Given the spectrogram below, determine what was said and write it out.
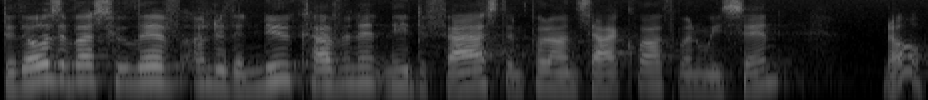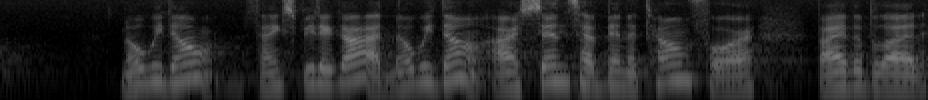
Do those of us who live under the new covenant need to fast and put on sackcloth when we sin? No. No, we don't. Thanks be to God. No, we don't. Our sins have been atoned for by the blood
